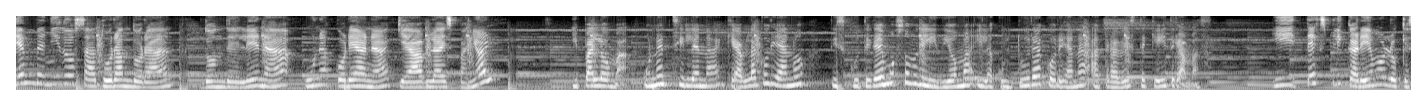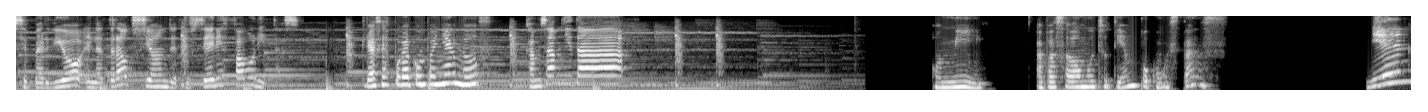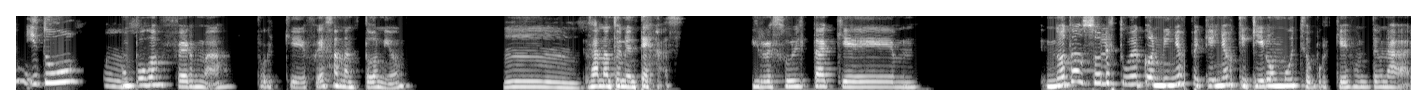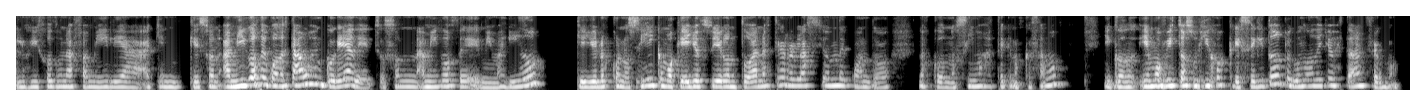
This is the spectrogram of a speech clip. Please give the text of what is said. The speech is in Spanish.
Bienvenidos a Duran donde Elena, una coreana que habla español, y Paloma, una chilena que habla coreano, discutiremos sobre el idioma y la cultura coreana a través de K-dramas. Y te explicaremos lo que se perdió en la traducción de tus series favoritas. Gracias por acompañarnos. 감사합니다. Oni, ha pasado mucho tiempo, ¿cómo estás? Bien, ¿y tú? Mm. Un poco enferma, porque fui a San Antonio. Mm. San Antonio en Texas. Y resulta que mm, no tan solo estuve con niños pequeños que quiero mucho, porque es de una, los hijos de una familia a quien, que son amigos de cuando estábamos en Corea, de hecho, son amigos de mi marido, que yo los conocí, y como que ellos vieron toda nuestra relación de cuando nos conocimos hasta que nos casamos, y, y hemos visto a sus hijos crecer y todo, pero uno de ellos estaba enfermo.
